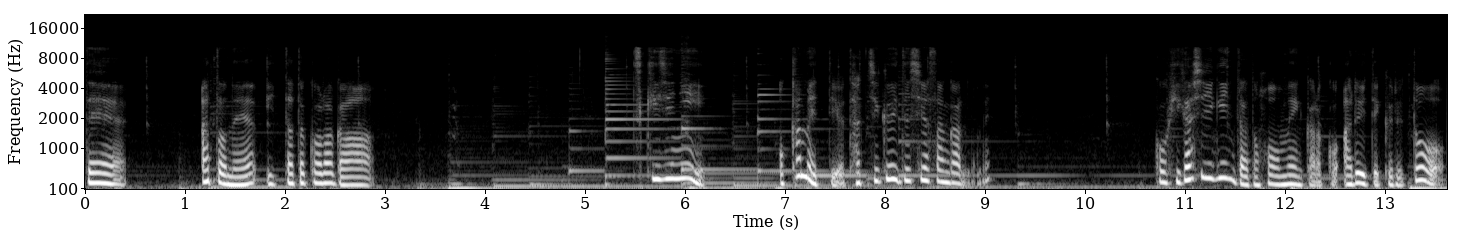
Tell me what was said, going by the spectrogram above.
であとね行ったところが築地におかめっていう立ち食い寿司屋さんがあるのねこう東銀座の方面からこう歩いてくると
